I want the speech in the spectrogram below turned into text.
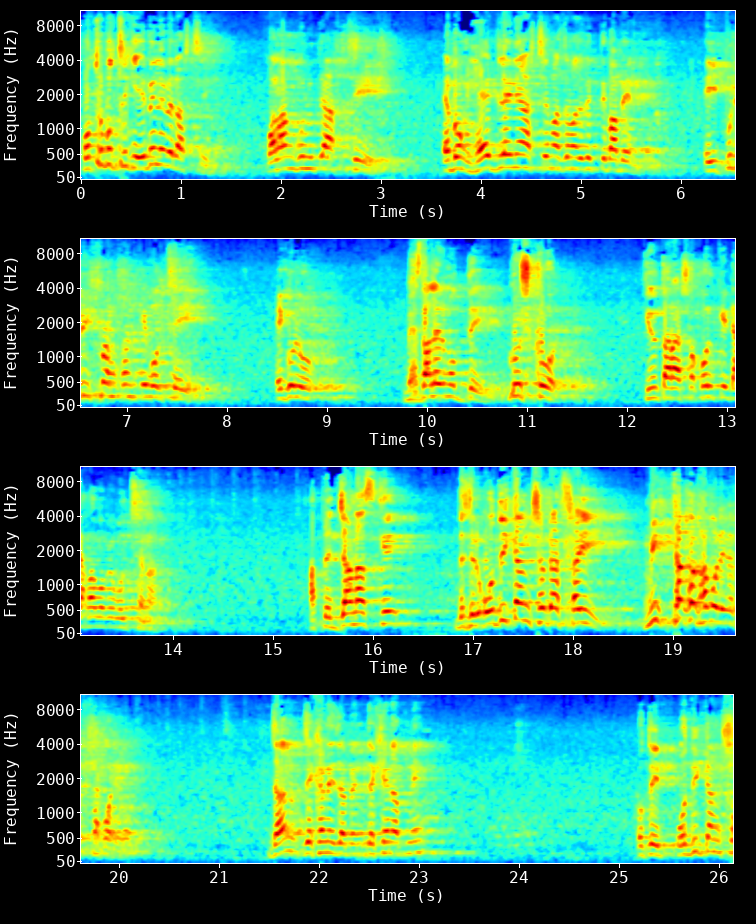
পত্রপত্রিকা এভেলেবেল আসছে, কলামগুলোতে আসছে, এবং হেডলাইনে আসছে মাঝে মাঝে দেখতে পাবেন। এই পুলিশ প্রশাসনকে বলছে, এগুলো ভেজালের মধ্যে, ঘুষখোর। কিন্তু তারা সকলকে ঢালাভাবে বলছে না। আপনি জানাজকে দেশের অধিকাংশ ব্যবসায়ী মিথ্যা কথা বলে ব্যবসা করে। যান, যেখানে যাবেন, দেখেন আপনি। অতএব অধিকাংশ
